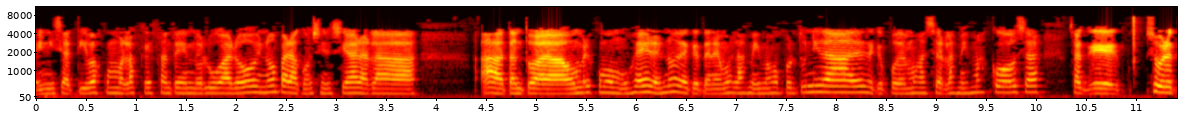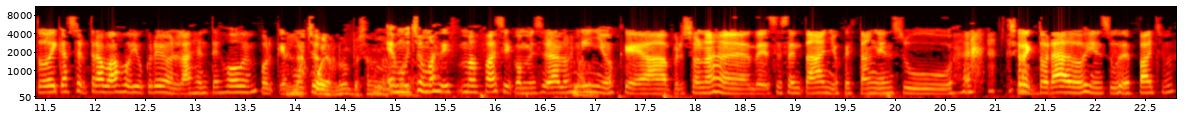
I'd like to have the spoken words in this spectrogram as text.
iniciativas como las que están teniendo lugar hoy, ¿no? Para concienciar a la a tanto a hombres como mujeres, ¿no? De que tenemos las mismas oportunidades, de que podemos hacer las mismas cosas. O sea que sobre todo hay que hacer trabajo, yo creo, en la gente joven, porque es mucho es mucho más más fácil convencer a los niños que a personas eh, de 60 años que están en sus rectorados y en sus despachos.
